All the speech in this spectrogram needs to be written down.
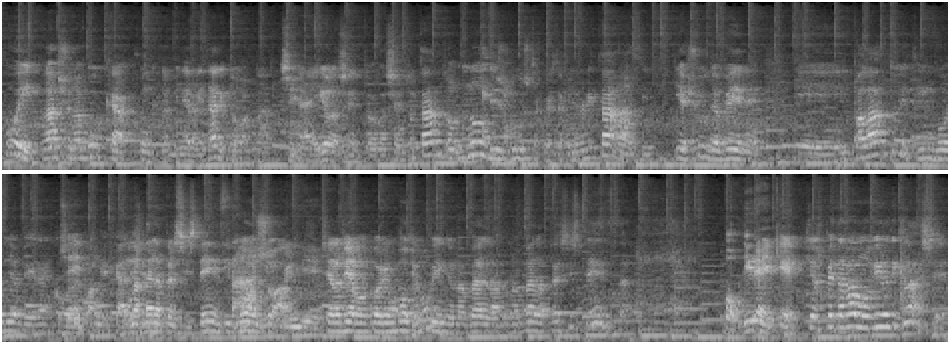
Poi lascia una bocca, comunque la mineralità ritorna. Sì. Eh, io la sento, la sento tanto, non disgusta questa mineralità, anzi ti asciuga bene eh, il palato e ti invoglia bene ancora Sì, qualche calice. una bella di persistenza. buon anche, soave. quindi- Ce l'abbiamo ancora in bocca, Ottimo. quindi una bella, una bella persistenza. Oh, direi che Ci aspettavamo un vino di classe.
